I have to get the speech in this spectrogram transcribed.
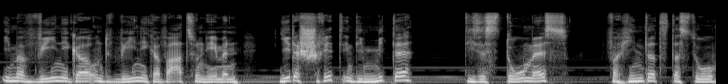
immer weniger und weniger wahrzunehmen. Jeder Schritt in die Mitte dieses Domes verhindert, dass du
